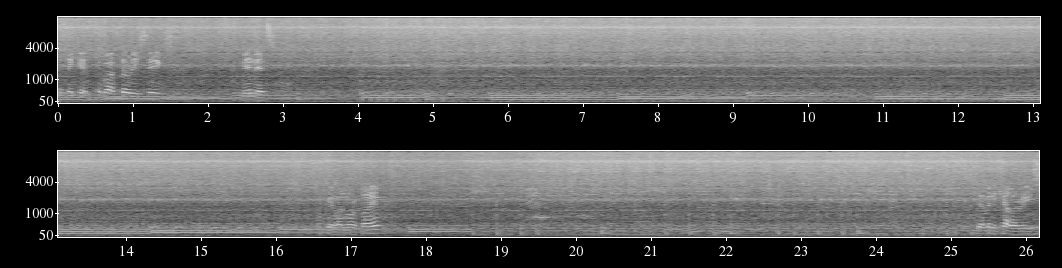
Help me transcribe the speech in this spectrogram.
I think it's about 36 minutes. Okay, one more climb. How many calories.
